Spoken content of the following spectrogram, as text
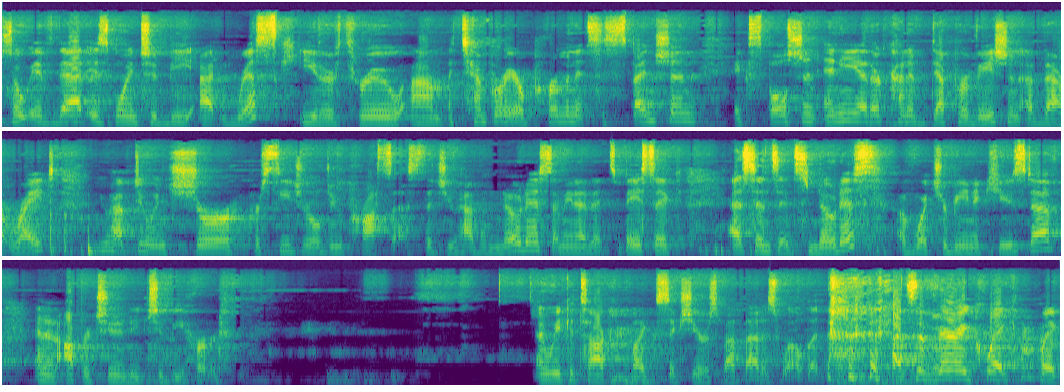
So if that is going to be at risk, either through um, a temporary or permanent suspension, expulsion, any other kind of deprivation of that right, you have to ensure procedural due process, that you have a notice. I mean, at its basic essence, it's notice of what you're being accused of, and an opportunity to be heard. And we could talk like six years about that as well, but that's a very quick, quick.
